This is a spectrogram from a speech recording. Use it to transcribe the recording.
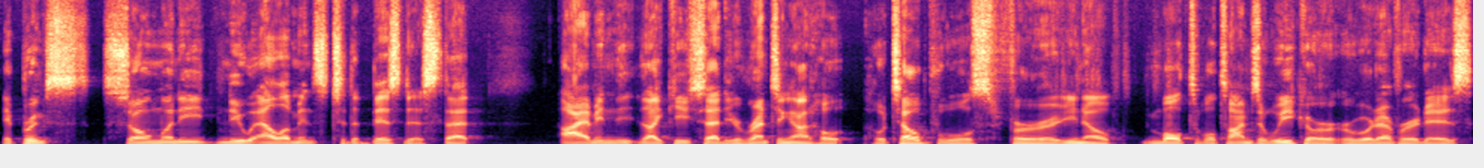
it brings so many new elements to the business that I mean, like you said, you're renting out ho- hotel pools for you know multiple times a week or, or whatever it is.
